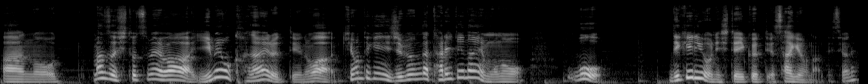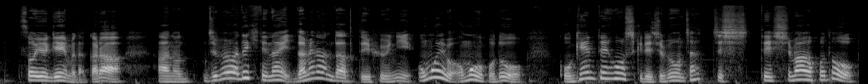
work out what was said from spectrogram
あのまず1つ目は夢を叶えるっていうのは基本的に自分が足りてないものをできるようにしていくっていう作業なんですよね。そういうゲームだからあの自分はできてないダメなんだっていうふうに思えば思うほどこう限定方式で自分をジャッジしてしまうほど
